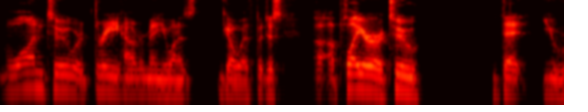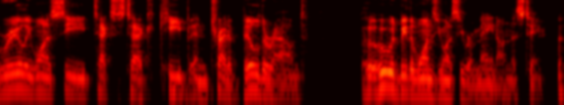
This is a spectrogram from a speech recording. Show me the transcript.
one, two, or three, however many you want to go with, but just a, a player or two that you really want to see Texas Tech keep and try to build around, who, who would be the ones you want to see remain on this team? I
